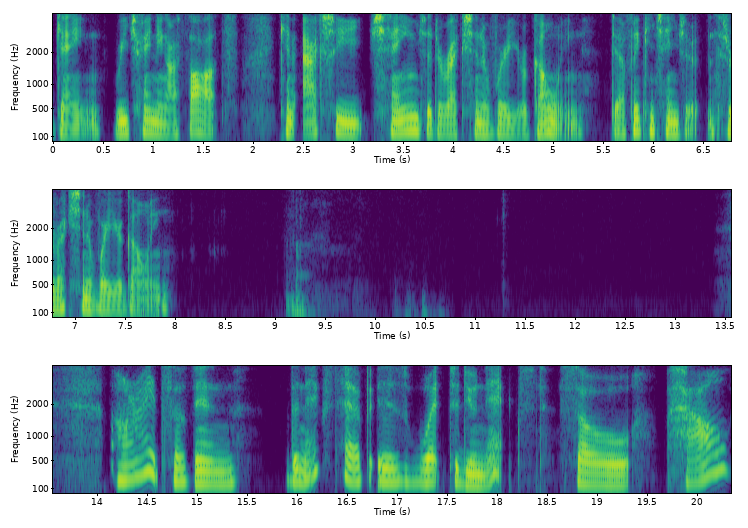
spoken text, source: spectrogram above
game, retraining our thoughts, can actually change the direction of where you're going. Definitely can change the direction of where you're going. All right, so then the next step is what to do next. So, how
